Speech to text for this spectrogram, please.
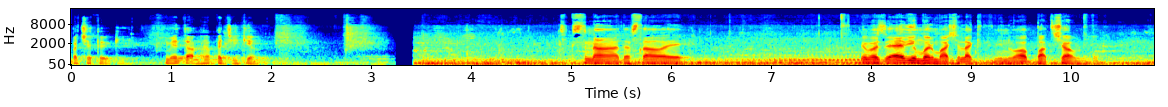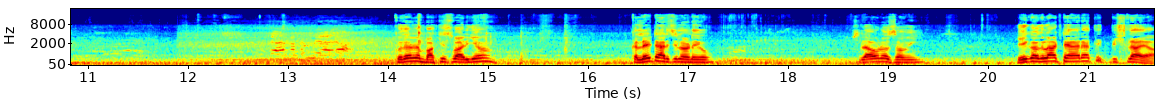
बचत होगी। मैं तो भजी गया। सुना दस्ता होए बस है भी उम्र माशाल्लाह कितनी नवाब बादशाह होने कुछ ने बाकी सवारियाँ? कल्ले टायर चलाने हो? चलाओ ना स्वामी। एक अगला टायर है तो पिछला आया।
